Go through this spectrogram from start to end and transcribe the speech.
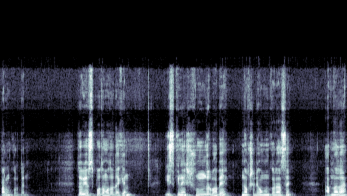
পালন করবেন। তো বিয়স প্রথমত দেখেন স্ক্রিনে সুন্দরভাবে নকশাটি অঙ্কন করা আছে। আপনারা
